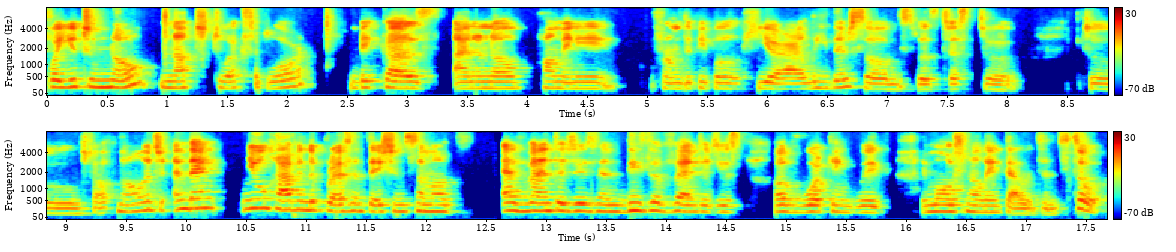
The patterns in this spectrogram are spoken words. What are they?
for you to know, not to explore, because I don't know how many from the people here are leaders. So this was just to to self-knowledge. And then you'll have in the presentation some of advantages and disadvantages of working with emotional intelligence. So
